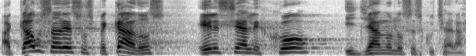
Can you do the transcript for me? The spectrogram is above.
A causa de sus pecados, Él se alejó y ya no los escuchará.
